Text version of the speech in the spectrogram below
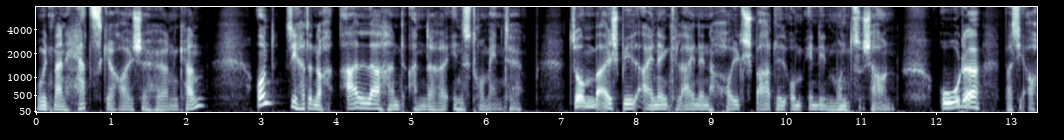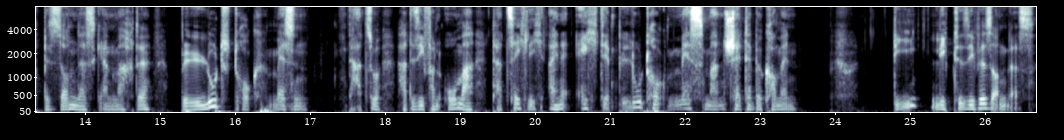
womit man Herzgeräusche hören kann, und sie hatte noch allerhand andere Instrumente. Zum Beispiel einen kleinen Holzspatel, um in den Mund zu schauen oder, was sie auch besonders gern machte, Blutdruck messen. Dazu hatte sie von Oma tatsächlich eine echte Blutdruckmessmanschette bekommen. Die liebte sie besonders.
